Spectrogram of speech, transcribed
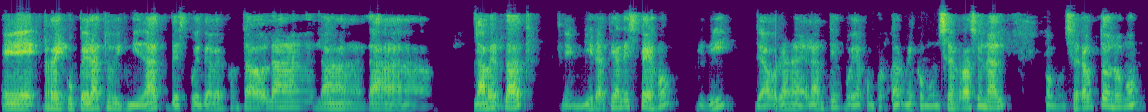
Eh, recupera tu dignidad después de haber contado la, la, verdad, mírate al espejo y di, de ahora en adelante voy a comportarme como un ser racional, como un ser autónomo,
